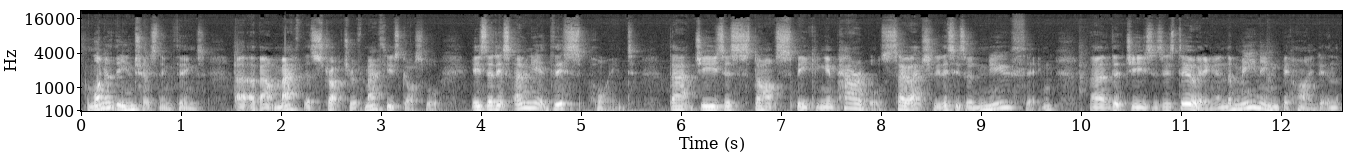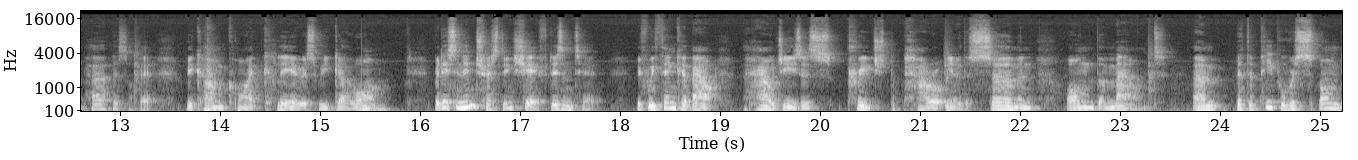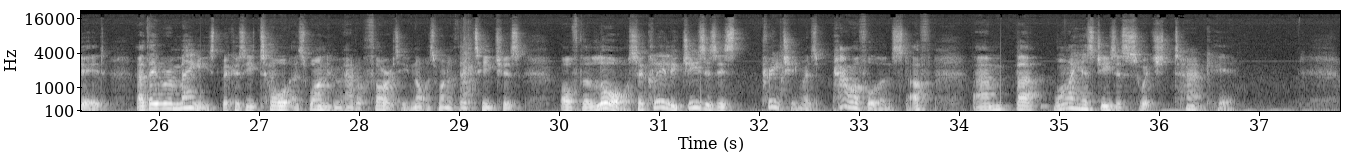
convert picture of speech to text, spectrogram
One of the interesting things uh, about math, the structure of Matthew's gospel is that it's only at this point that Jesus starts speaking in parables. So, actually, this is a new thing uh, that Jesus is doing, and the meaning behind it and the purpose of it become quite clear as we go on. But it's an interesting shift, isn't it? If we think about how Jesus preached the par- you know, the Sermon on the Mount, um, but the people responded, uh, they were amazed because he taught as one who had authority, not as one of their teachers of the law. So clearly, Jesus is preaching, it's powerful and stuff, um, but why has Jesus switched tack here?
